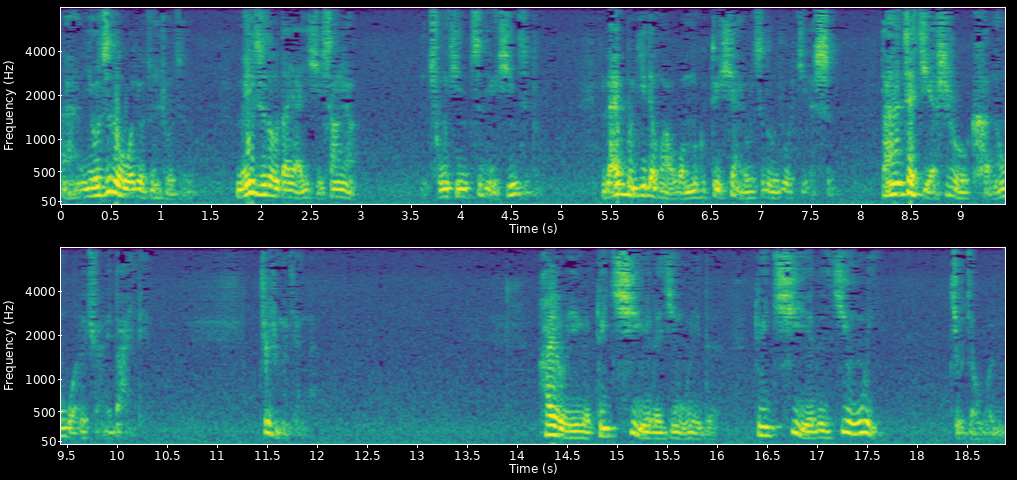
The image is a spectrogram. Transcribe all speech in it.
啊，有制度我就遵守制度，没制度大家一起商量，重新制定新制度。来不及的话，我们对现有制度做解释。当然，在解释时候，可能我的权力大一点，就这么简单。还有一个对契约的敬畏的，对契约的敬畏，就叫文明。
